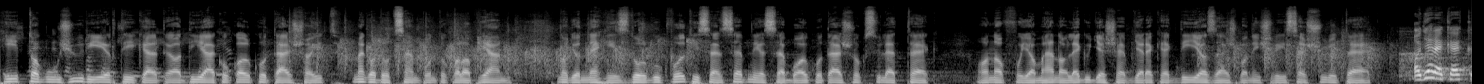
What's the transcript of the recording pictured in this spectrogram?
hét tagú zsűri értékelte a diákok alkotásait megadott szempontok alapján. Nagyon nehéz dolguk volt, hiszen szebbnél szebb alkotások születtek. A nap folyamán a legügyesebb gyerekek díjazásban is részesültek. A gyerekek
